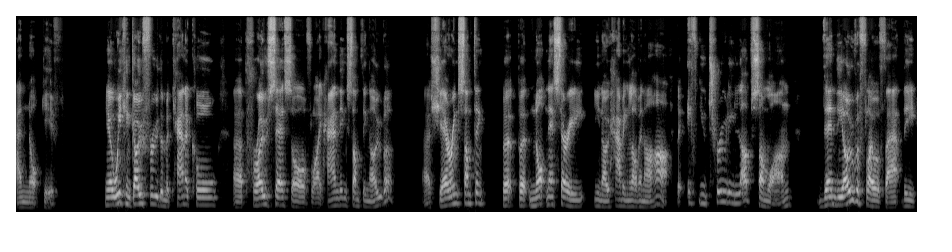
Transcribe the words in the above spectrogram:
and not give. You know, we can go through the mechanical uh, process of like handing something over, uh, sharing something, but but not necessarily you know having love in our heart. But if you truly love someone, then the overflow of that, the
